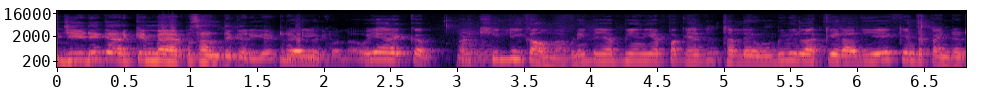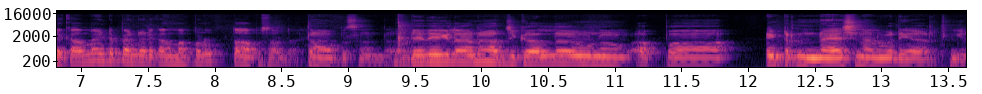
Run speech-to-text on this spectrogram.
ਜਿਹੜੇ ਕਰਕੇ ਮੈਂ ਪਸੰਦ ਕਰੀ ਆ ਟਰੈਕਿੰਗ ਬਿਲਕੁਲ। ਉਹ ਯਾਰ ਇੱਕ ਅਣਖੀਲੀ ਕੰਮ ਹੈ ਆਪਣੀ ਪੰਜਾਬੀਆਂ ਦੀ। ਆਪਾਂ ਕਿਸੇ ਦੇ ਥੱਲੇ ਵੀ ਨਹੀਂ ਲੱਗ ਕੇ ਰਾਜੀ। ਇਹ ਇੱਕ ਇੰਡੀਪੈਂਡੈਂਟ ਕੰਮ ਹੈ ਇੰਡੀਪੈਂਡੈਂਟ ਕੰਮ ਆਪਾਂ ਨੂੰ ਤਾਂ ਪਸੰਦ ਹੈ ਤਾਂ ਪਸੰਦ ਆ। ਤੇ ਦੇਖ ਲੈ ਨਾ ਅੱਜ ਕੱਲ ਹੁਣ ਆਪਾਂ ਇੰਟਰਨੈਸ਼ਨਲ ਵਿਦਿਆਰਥੀਆਂ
